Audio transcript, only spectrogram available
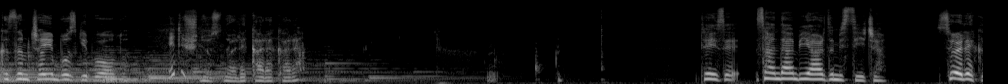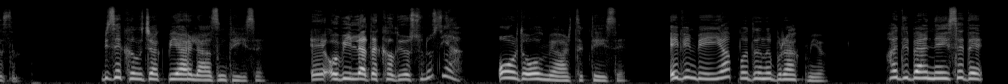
Kızım çayın buz gibi oldu. Ne düşünüyorsun öyle kara kara? Teyze senden bir yardım isteyeceğim. Söyle kızım. Bize kalacak bir yer lazım teyze. E, o villada kalıyorsunuz ya. Orada olmuyor artık teyze. Evin beyi yapmadığını bırakmıyor. Hadi ben neyse de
